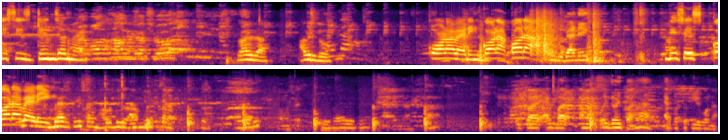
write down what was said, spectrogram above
This is danger man Raja Abir গো। কড়া ব্যাটিং কড়া কড়া। ব্যাটিং দিস ইজ কড়া ব্যাটিং একবার আমার ওই ওই কয় হ্যাঁ? একবার তো ক্লিব না।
